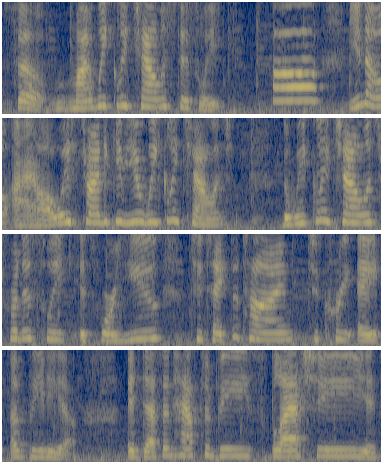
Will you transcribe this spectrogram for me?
So, my weekly challenge this week Ah, you know, I always try to give you a weekly challenge. The weekly challenge for this week is for you to take the time to create a video. It doesn't have to be splashy and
